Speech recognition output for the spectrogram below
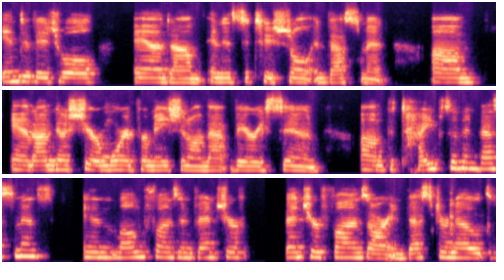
individual and, um, and institutional investment. Um, and I'm going to share more information on that very soon. Um, the types of investments in loan funds and venture venture funds are investor notes,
